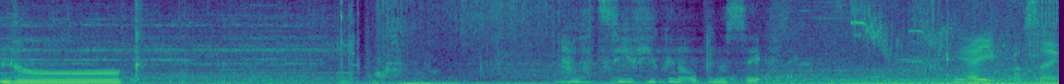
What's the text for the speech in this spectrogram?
Now let's see if you can open the safe. Yeah, you pussy.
